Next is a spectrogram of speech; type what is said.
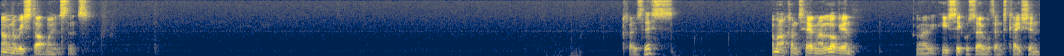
Now I'm going to restart my instance. Close this. And when I come to here, I'm going to log in. I'm going to use SQL Server Authentication,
